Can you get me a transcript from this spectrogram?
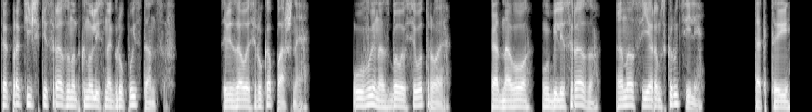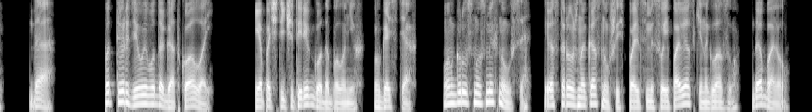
как практически сразу наткнулись на группу истанцев. Связалась рукопашная. Увы, нас было всего трое. Одного убили сразу, а нас с Яром скрутили. «Так ты...» «Да», — подтвердил его догадку Алай. «Я почти четыре года был у них, в гостях». Он грустно усмехнулся и, осторожно коснувшись пальцами своей повязки на глазу, добавил.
